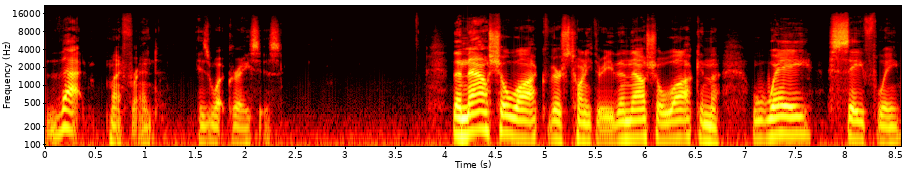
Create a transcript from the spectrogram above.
that, my friend, is what grace is. Then thou shalt walk, verse 23, then thou shalt walk in the way safely,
